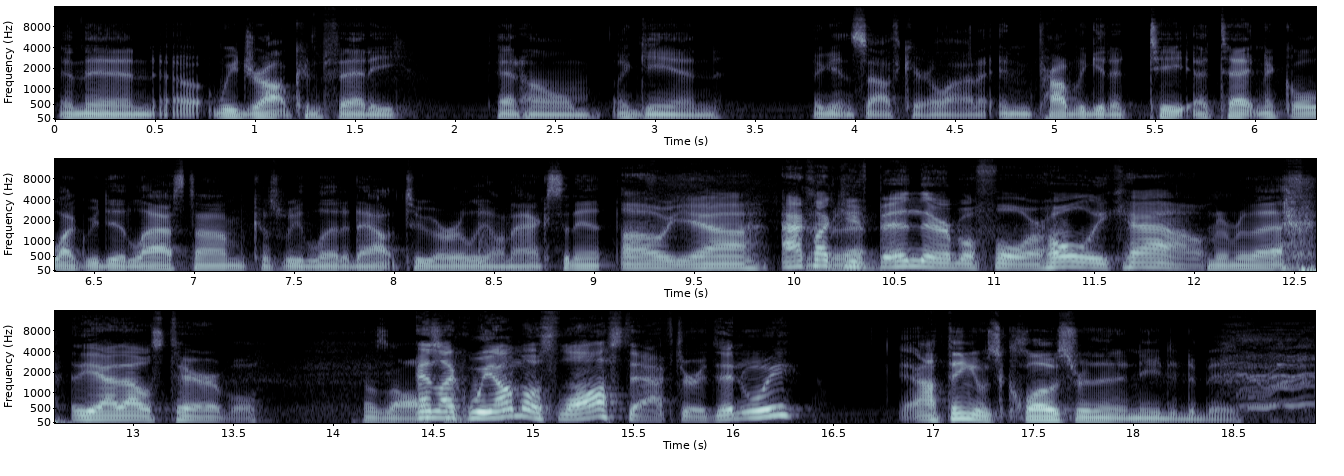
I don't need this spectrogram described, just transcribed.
and then uh, we drop confetti at home again against South Carolina, and probably get a, t- a technical like we did last time because we let it out too early on accident. Oh yeah, act like Remember you've been there before. Holy cow! Remember that? Yeah, that was terrible. That was awesome. And like we almost lost after it, didn't we? I think it was closer than it needed to be.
